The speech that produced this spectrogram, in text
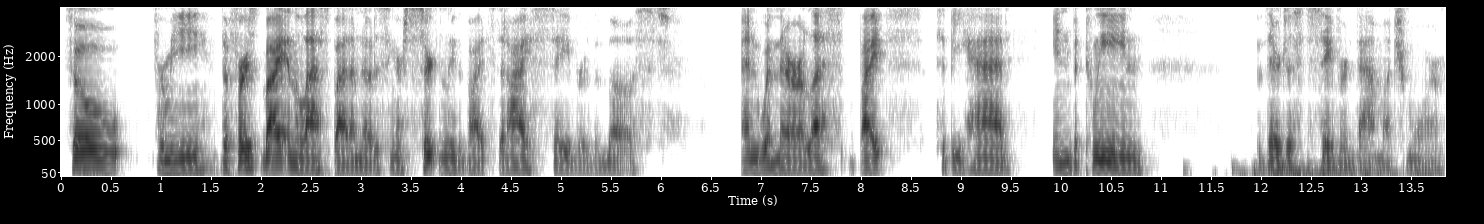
So for me, the first bite and the last bite I'm noticing are certainly the bites that I savor the most. And when there are less bites to be had in between, they're just savored that much more.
